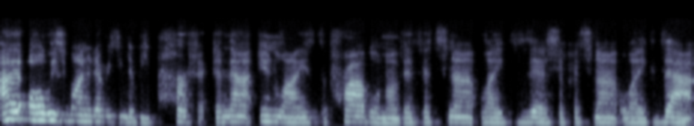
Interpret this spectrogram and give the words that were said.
I always wanted everything to be perfect. And that in lies the problem of if it's not like this, if it's not like that,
